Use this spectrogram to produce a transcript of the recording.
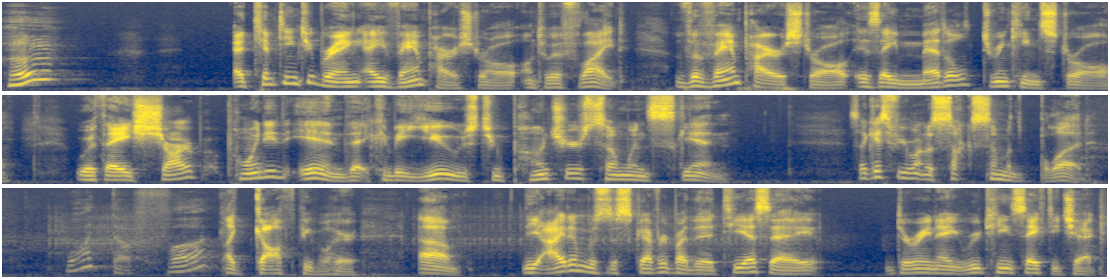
Huh? Attempting to bring a vampire straw onto a flight. The vampire straw is a metal drinking straw with a sharp pointed end that can be used to puncture someone's skin. So I guess if you want to suck someone's blood, What the fuck? like goth people here. Um, the item was discovered by the TSA during a routine safety check.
